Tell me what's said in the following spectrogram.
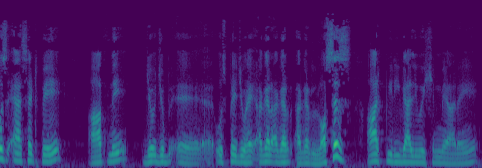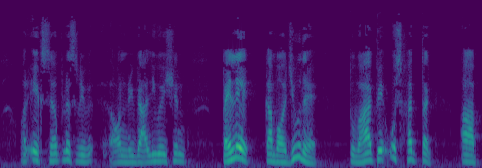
اس ایسٹ پہ آپ نے جو جو جو اس پہ ہے اگر اگر اگر لاسز آر پی ریویلویشن میں آ رہے ہیں اور ایک سرپلس آن ریویلویشن پہلے کا موجود ہے تو وہاں پہ اس حد تک آپ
